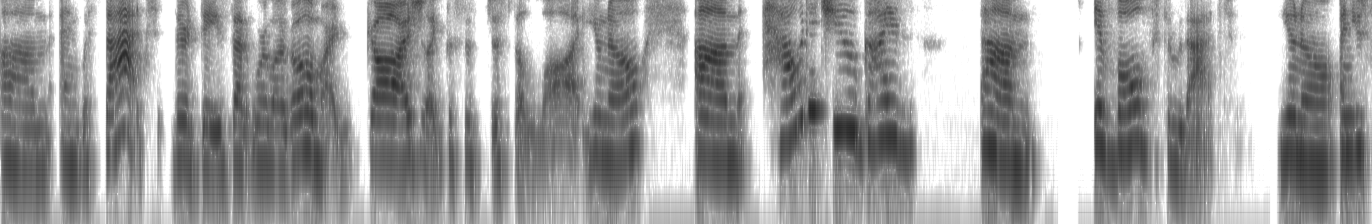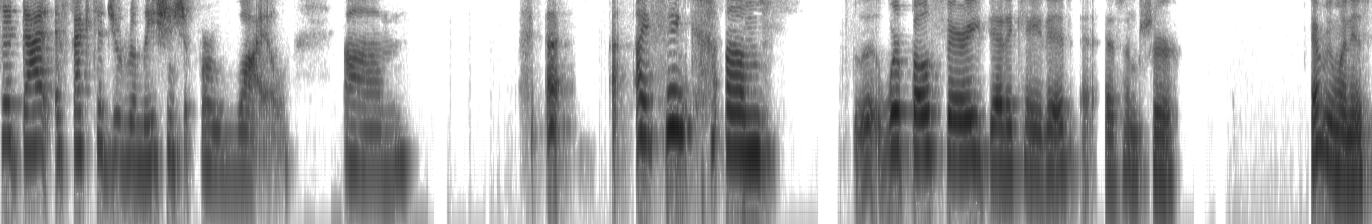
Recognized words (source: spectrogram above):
um, and with that there are days that we're like oh my gosh like this is just a lot you know? Um, how did you guys um, evolve through that you know? And you said that affected your relationship for a while. Um, I, I think um, we're both very dedicated as i'm sure everyone is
